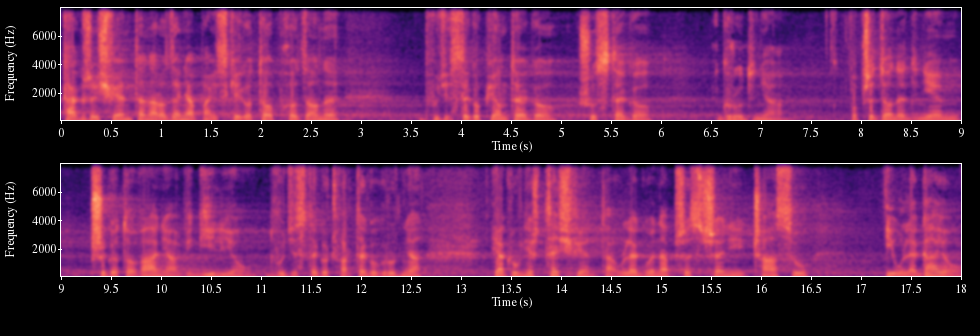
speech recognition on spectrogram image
także święta Narodzenia Pańskiego, to obchodzone 25-6 grudnia, poprzedzone dniem przygotowania, Wigilią 24 grudnia, jak również te święta uległy na przestrzeni czasu i ulegają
